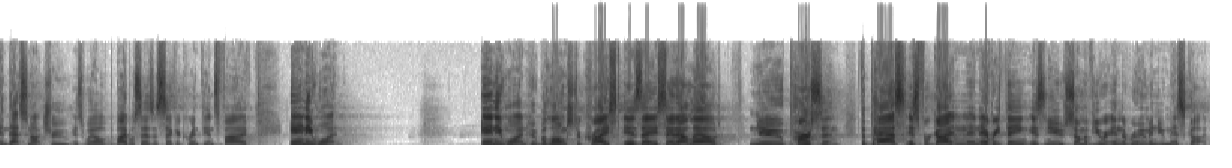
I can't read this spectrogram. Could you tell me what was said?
And that's not true as well. The Bible says in 2 Corinthians 5 anyone, anyone who belongs to Christ is a, say it out loud, new person. The past is forgotten and everything is new. Some of you are in the room and you miss God.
